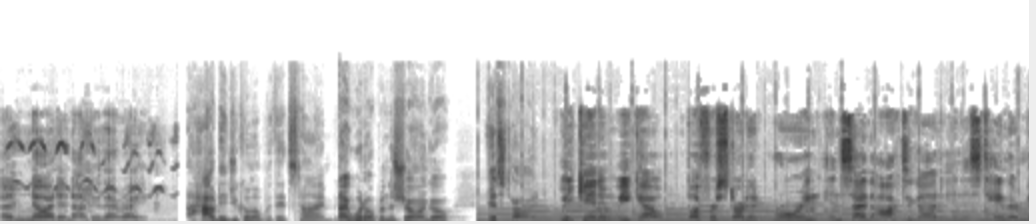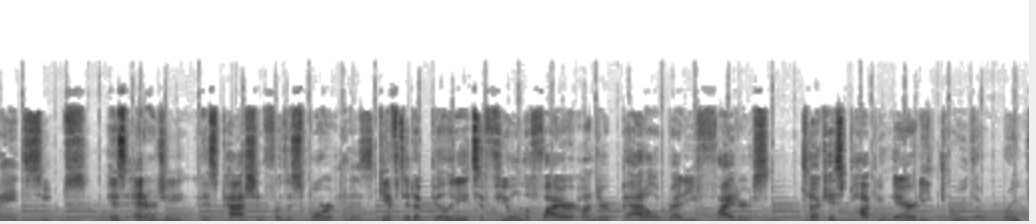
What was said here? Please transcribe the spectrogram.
Uh, no, I did not do that right. How did you come up with its time? I would open the show and go, it's time. Week in and week out, Buffer started roaring inside the octagon in his tailor made suits. His energy, his passion for the sport, and his gifted ability to fuel the fire under battle ready fighters took his popularity through the roof.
